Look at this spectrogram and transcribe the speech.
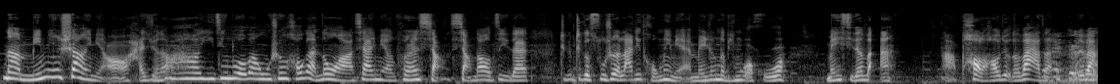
那明明上一秒还觉得啊，一鲸落万物生，好感动啊，下一秒突然想想到自己在这个这个宿舍垃圾桶里面没扔的苹果核，没洗的碗，啊，泡了好久的袜子，对吧？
